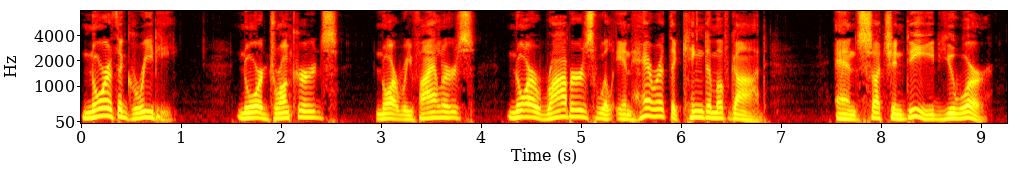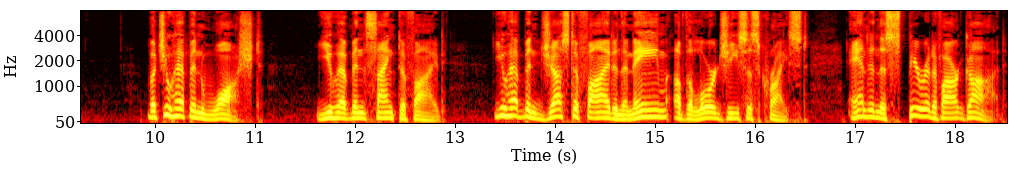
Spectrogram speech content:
nor the greedy, nor drunkards, nor revilers, nor robbers will inherit the kingdom of God. And such indeed you were. But you have been washed, you have been sanctified, you have been justified in the name of the Lord Jesus Christ, and in the Spirit of our God.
